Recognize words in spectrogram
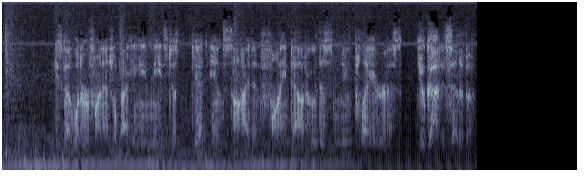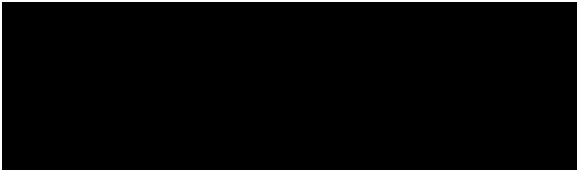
He's got whatever financial backing he needs. Just get inside and find out who this new player is. You got it, Senator.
